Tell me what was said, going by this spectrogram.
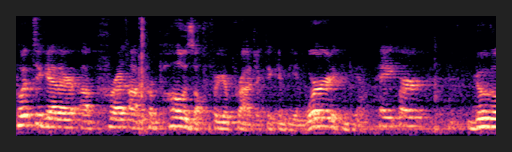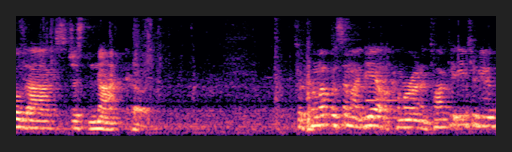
put together a, pre- a proposal for your project. It can be in Word, it can be on paper, Google Docs, just not code. So come up with some idea, I'll come around and talk to each of you,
